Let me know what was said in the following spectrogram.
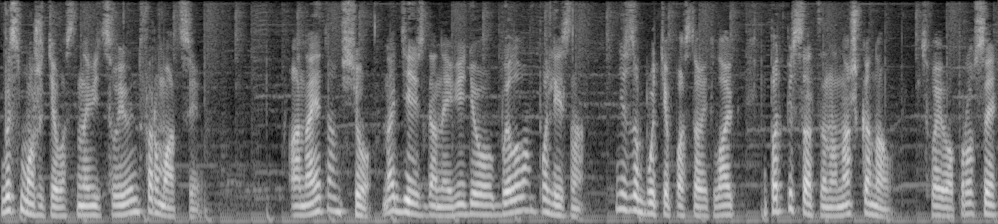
вы сможете восстановить свою информацию. А на этом все. Надеюсь данное видео было вам полезно. Не забудьте поставить лайк и подписаться на наш канал. Свои вопросы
